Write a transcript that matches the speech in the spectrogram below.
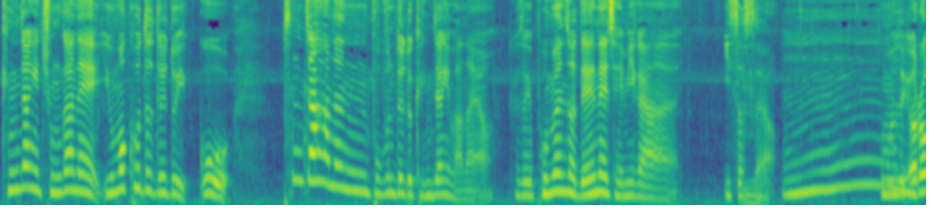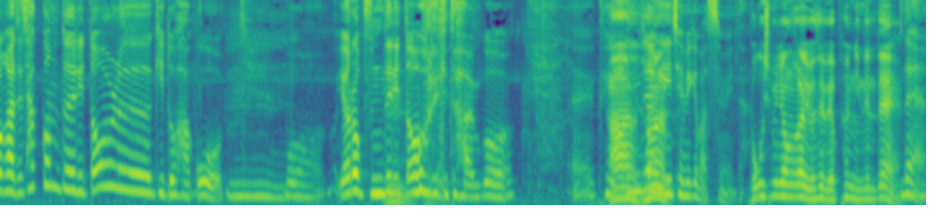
굉장히 중간에 유머 코드들도 있고 풍자하는 부분들도 굉장히 많아요. 그래서 보면서 내내 재미가 있었어요. 음. 보면서 여러 가지 사건들이 떠오르기도 하고 음. 뭐 여러 분들이 음. 떠오르기도 하고 네, 그 아, 굉장히 저는- 재미가 봤습니다. 보고 싶은 영화가 요새 몇 편 있는데 네.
